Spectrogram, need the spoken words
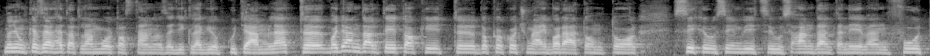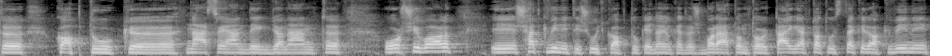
Nagyon kezelhetetlen volt, aztán az egyik legjobb kutyám lett. Vagy Andantét, akit dr. Kocsmály barátomtól, Sicurus Invicius Andante néven fut, kaptuk nászajándékgyanánt Orsival és hát Quinit is úgy kaptuk egy nagyon kedves barátomtól, Tiger Tattoos Tequila Quini,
